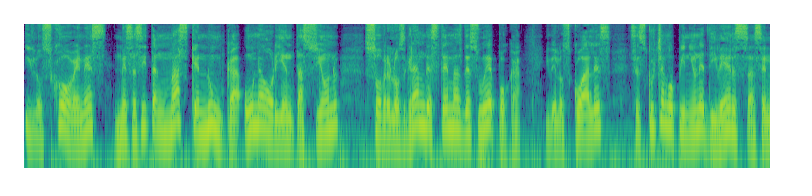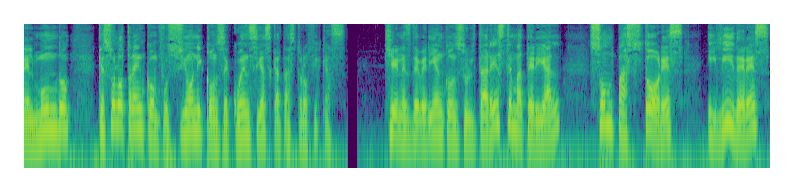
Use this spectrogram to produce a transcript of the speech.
y los jóvenes necesitan más que nunca una orientación sobre los grandes temas de su época y de los cuales se escuchan opiniones diversas en el mundo que solo traen confusión y consecuencias catastróficas. Quienes deberían consultar este material son pastores y líderes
